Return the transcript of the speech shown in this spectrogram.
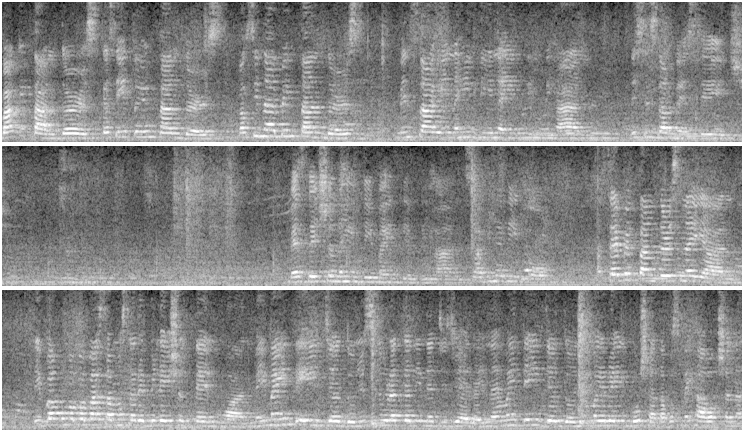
bakit thunders? Kasi ito yung thunders. Pag sinabing thunders, mensahe na hindi naiintindihan. This is a message message siya na hindi maintindihan. Sabi niya dito, seven thunders na yan, di ba kung mababasa mo sa Revelation 10.1, may mighty angel doon, yung sinulat kanina ni Jelay, na mighty angel doon, yung may rainbow siya, tapos may hawak siya na,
